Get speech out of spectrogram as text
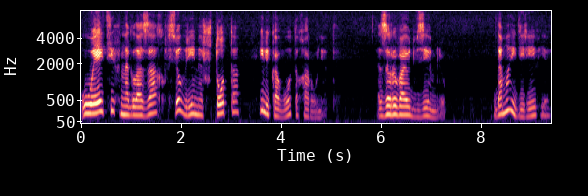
У этих на глазах все время что-то или кого-то хоронят. Зарывают в землю. Дома и деревья.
